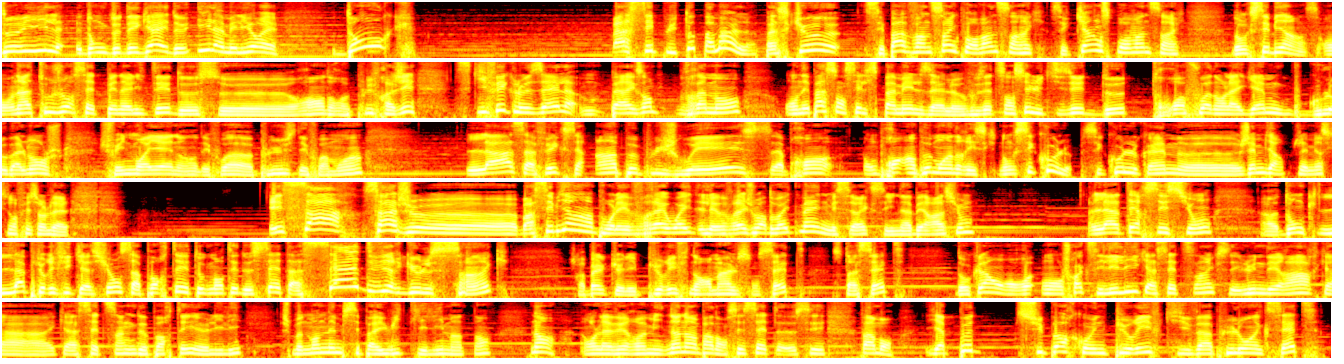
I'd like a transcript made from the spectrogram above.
de heal, donc de dégâts et de heal améliorés. Donc, bah c'est plutôt pas mal parce que c'est pas 25 pour 25, c'est 15 pour 25. Donc c'est bien, on a toujours cette pénalité de se rendre plus fragile. Ce qui fait que le zèle, par exemple, vraiment, on n'est pas censé le spammer le zèle. Vous êtes censé l'utiliser 2-3 fois dans la game. Globalement, je, fais une moyenne, hein, des fois plus, des fois moins. Là, ça fait que c'est un peu plus joué, ça prend, on prend un peu moins de risques. Donc c'est cool, c'est cool quand même, euh, j'aime bien, j'aime bien ce qu'ils ont fait sur le zèle. Et ça, ça je... Bah c'est bien hein, pour les vrais, white, les vrais joueurs de White mais c'est vrai que c'est une aberration. L'intercession, euh, donc la purification, sa portée est augmentée de 7 à 7,5. Je rappelle que les purifs normales sont 7, sont à 7. Donc là, on, je crois que c'est Lily qui a 7,5, c'est l'une des rares qui a, a 7,5 de portée, euh, Lily. Je me demande même si c'est pas 8 Lily maintenant. Non, on l'avait remis. Non, non, pardon, c'est 7. Euh, enfin bon, il y a peu de supports qui ont une purif qui va plus loin que 7.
